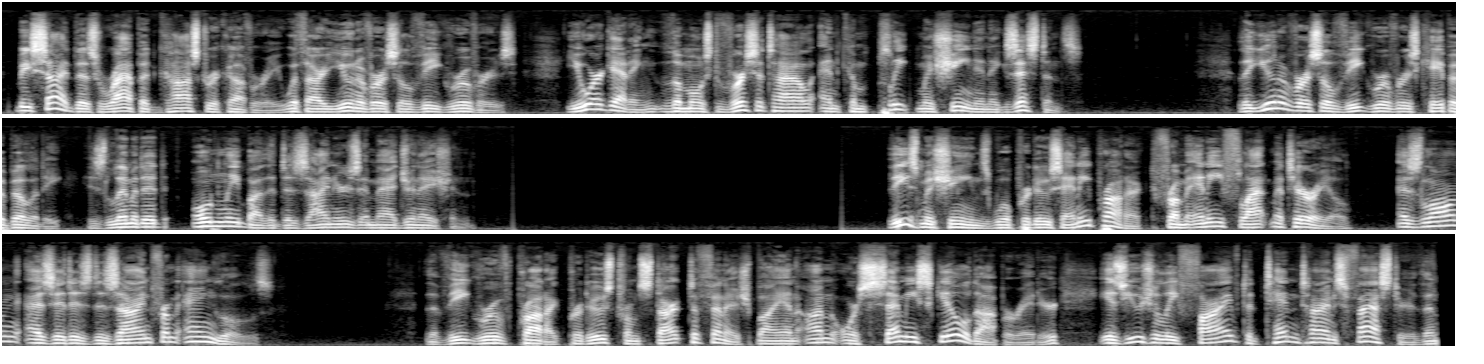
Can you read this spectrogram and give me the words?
Beside this rapid cost recovery with our Universal V Groovers, you are getting the most versatile and complete machine in existence. The Universal V Groover's capability is limited only by the designer's imagination. These machines will produce any product from any flat material as long as it is designed from angles. The V-Groove product produced from start to finish by an un or semi-skilled operator is usually 5 to 10 times faster than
